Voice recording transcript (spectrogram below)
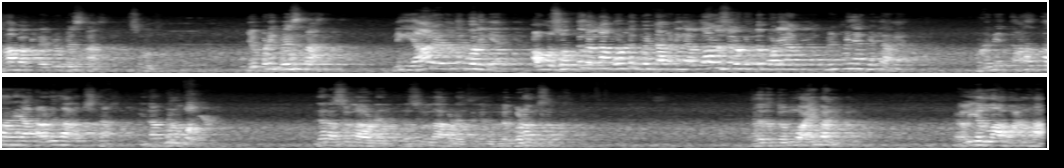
சஹாபாக்கிட்ட எப்படி பேசினாங்க சொல்லுங்க. எப்படி பேசினாங்க நீங்க யார் எடுத்து போறீங்க? அவங்க சொத்துக்கள்லாம் கொண்டு போயிட்டாங்க. நீங்க அல்லா கொண்டு போறியா? மென்மையா கேட்டாங்க. உடனே தாரத்தாரையாக அழுக ஆரம்பிச்சிட்டாங்க. இதான் குணம். இந்த ரசுல்லாவுடைய ரசுல்லாவுடைய உள்ள குணம். சொல்லுங்க அதற்கு ரொம்ப ஐமன் ரலியல்லா அன்ஹா.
